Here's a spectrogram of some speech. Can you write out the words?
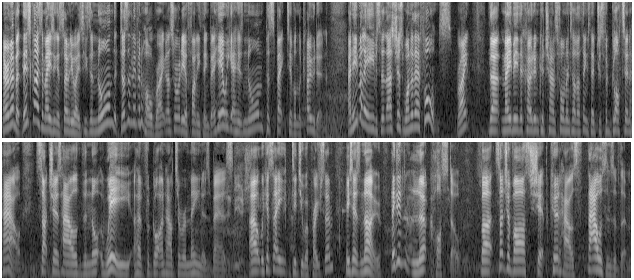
Now remember, this guy's amazing in so many ways. He's a Norn that doesn't live in Hoelbrak. That's already a funny thing. But here we get his Norn perspective on the Kodan. And he believes that that's just one of their forms, right? That maybe the Kodan could transform into other things. They've just forgotten how, such as how the no we have forgotten how to remain as bears. Uh, we could say, did you approach them? He says no. They didn't look hostile, but such a vast ship could house thousands of them.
